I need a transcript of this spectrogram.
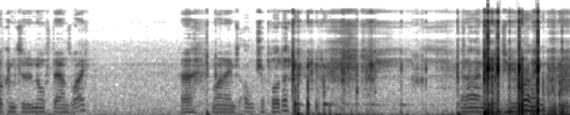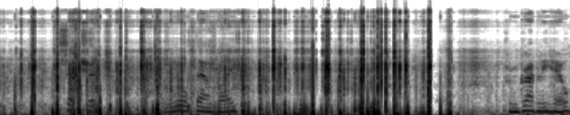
welcome to the North Downs Way. Uh, my name's Ultra Plodder and I'm going to be running a section of the North Downs Way from Gravelly Hill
